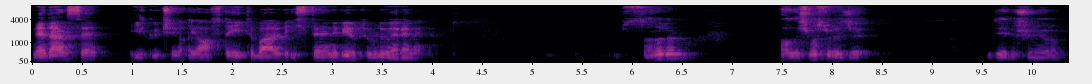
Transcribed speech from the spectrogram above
nedense ilk 3 hafta itibariyle isteneni bir türlü veremedi. Sanırım alışma süreci diye düşünüyorum.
